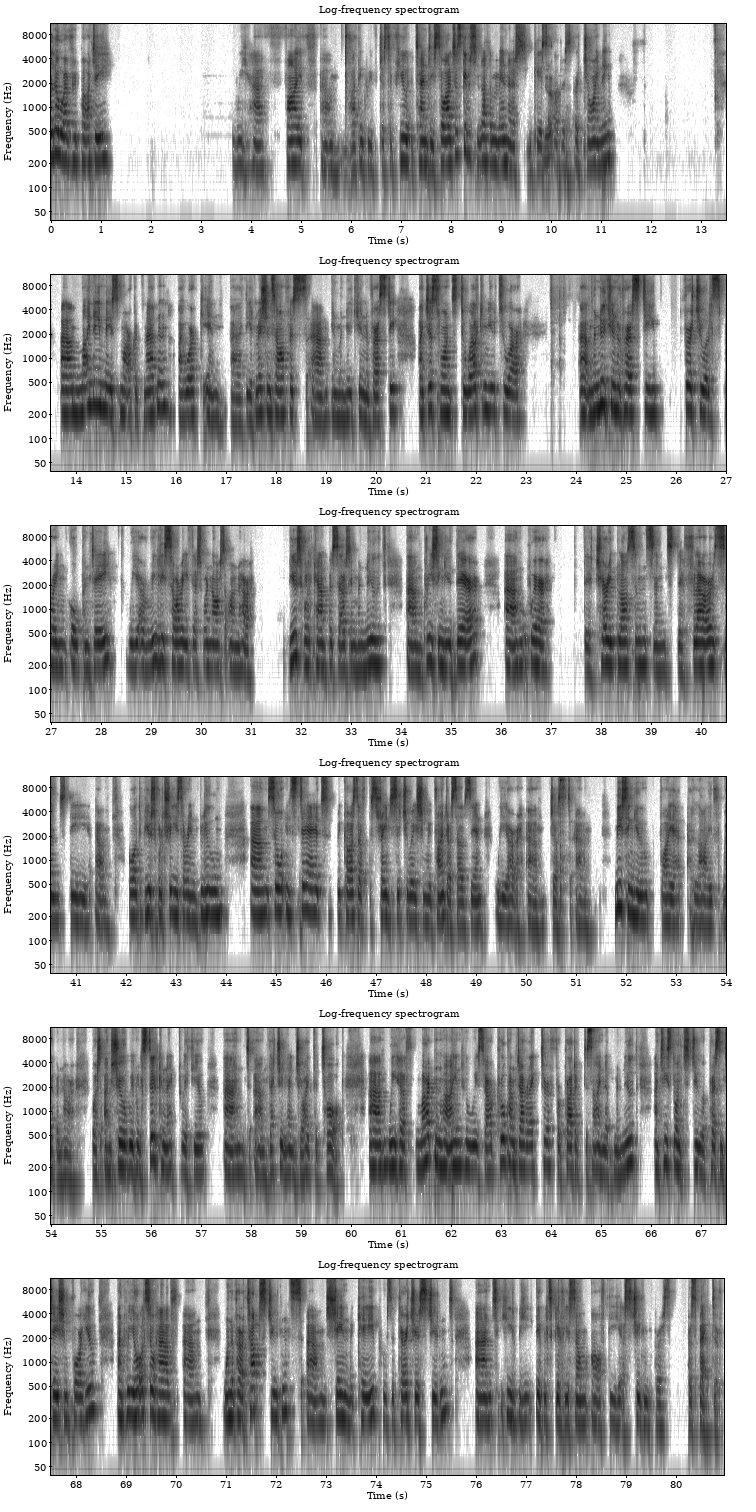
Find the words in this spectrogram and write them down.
Hello, everybody. We have five, um, I think we've just a few attendees, so I'll just give us another minute in case yeah. others are joining. Um, my name is Margaret Madden. I work in uh, the admissions office um, in Maynooth University. I just want to welcome you to our uh, Maynooth University virtual spring open day. We are really sorry that we're not on our beautiful campus out in Maynooth, um, greeting you there, um, where the cherry blossoms and the flowers and the um, all the beautiful trees are in bloom. Um, so instead, because of the strange situation we find ourselves in, we are um, just um, meeting you via a live webinar. But I'm sure we will still connect with you and um, that you enjoyed the talk. Um, we have Martin Ryan, who is our program director for product design at Maynooth, and he's going to do a presentation for you. And we also have um, one of our top students, um, Shane McCabe, who's a third year student, and he'll be able to give you some of the uh, student pers perspective.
